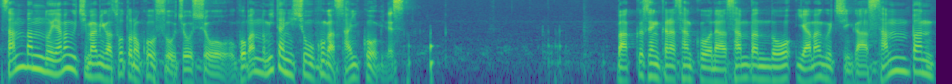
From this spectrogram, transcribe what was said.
3番の山口真美が外のコースを上昇。5番の三谷翔子が最後尾です。バック線から3コーナー3番の山口が3番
